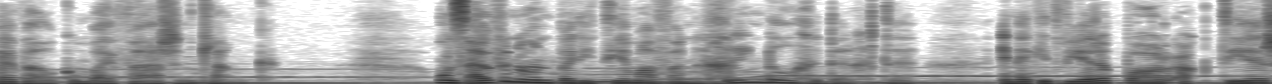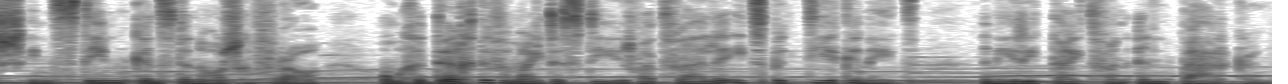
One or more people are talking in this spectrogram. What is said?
Baie welkom by Vers en Klank. Ons hou vanaand by die tema van Grendelgedigte en ek het weer 'n paar akteurs en stemkunstenaars gevra om gedigte vir my te stuur wat vir hulle iets beteken het in hierdie tyd van inperking,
